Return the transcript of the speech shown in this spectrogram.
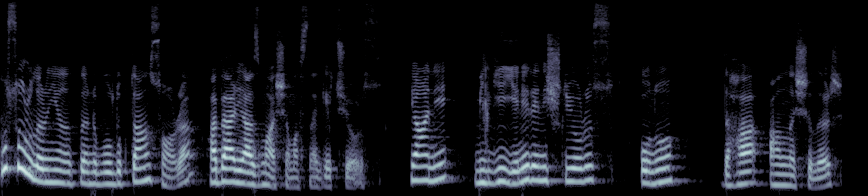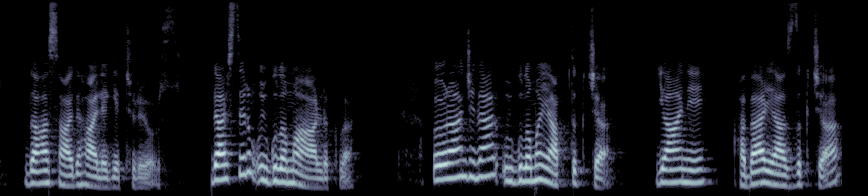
Bu soruların yanıtlarını bulduktan sonra haber yazma aşamasına geçiyoruz. Yani bilgiyi yeniden işliyoruz, onu daha anlaşılır, daha sade hale getiriyoruz. Derslerim uygulama ağırlıklı. Öğrenciler uygulama yaptıkça, yani haber yazdıkça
